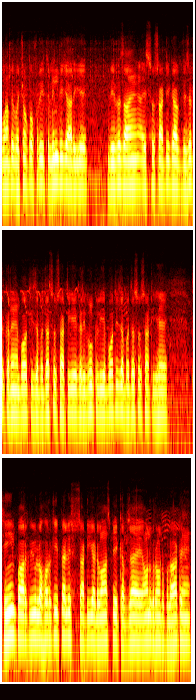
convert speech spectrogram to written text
वहाँ पर बच्चों को फ्री तलीम दी जा रही है। वीवर्स आएँ, इस सोसाइटी का विज़िट करें। बहुत ही ज़बरदस्त सोसाइटी है। गरीबों के लिए बहुत ही ज़बरदस्त सोसाइटी है। थीम पार्क व्यू लाहौर की पहली सोसाइटी एडवांस पे कब्ज़ा है ऑन ग्राउंड प्लाट हैं।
